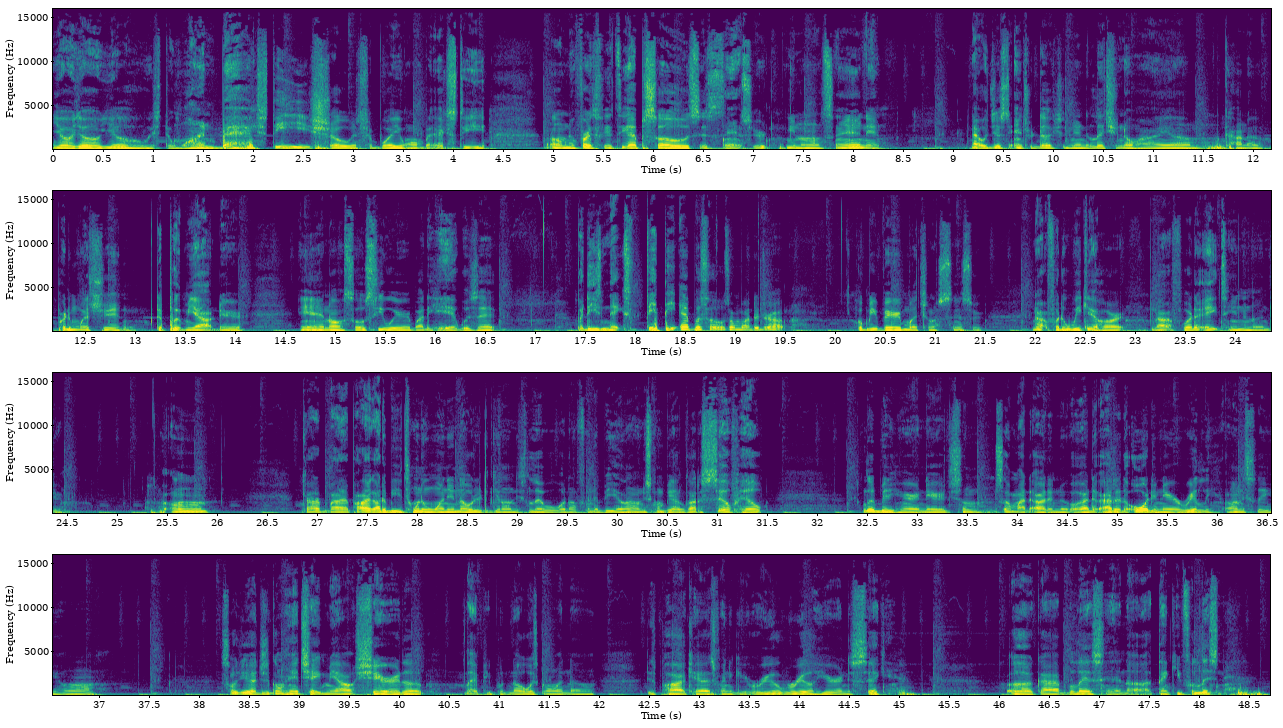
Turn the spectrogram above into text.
Yo, yo, yo, it's the One Bag Steve show. It's your boy, One Bag Steve. Um, the first 50 episodes is censored, you know what I'm saying? And that was just an introduction and to let you know how I am, kind of pretty much in, to put me out there and also see where everybody head was at. But these next 50 episodes I'm about to drop gonna be very much uncensored. Not for the weak at heart, not for the 18 and under. Um, Gotta probably gotta be 21 in order to get on this level. What I'm finna be on. It's gonna be a lot of self help, a little bit here and there, some some out, of the out of the ordinary, really. Honestly, um. So yeah, just go ahead and check me out, share it up, let people know what's going on. This podcast gonna get real, real here in a second. Uh, God bless and uh, thank you for listening.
